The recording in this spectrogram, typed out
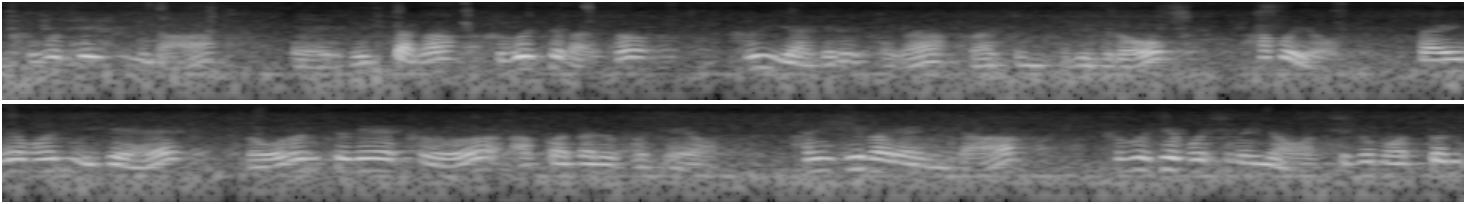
그곳에 있습니다. 예, 이따가 그곳에 가서 그 이야기를 제가 말씀드리도록 하고요. 자, 여러분 이제 오른쪽에 그 앞바다를 보세요. 한시 방향입니다. 그곳에 보시면요, 지금 어떤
